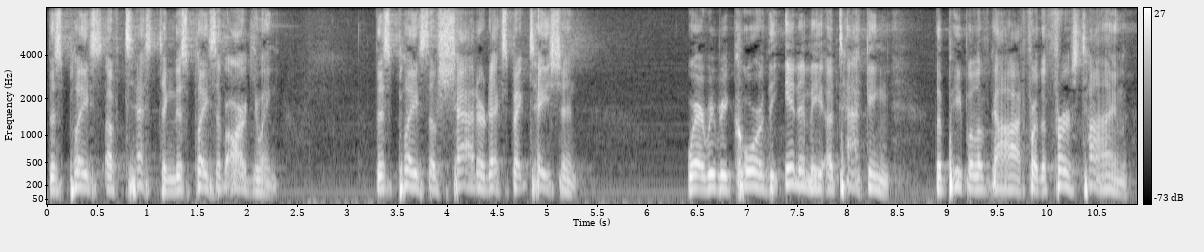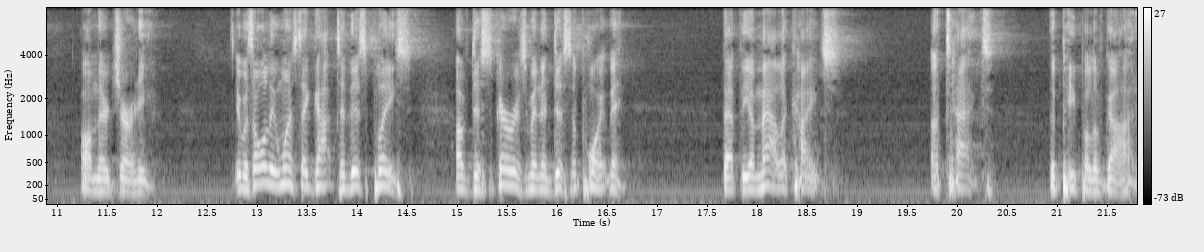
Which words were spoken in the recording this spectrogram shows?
this place of testing, this place of arguing, this place of shattered expectation, where we record the enemy attacking the people of God for the first time on their journey. It was only once they got to this place of discouragement and disappointment that the Amalekites attacked the people of God.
